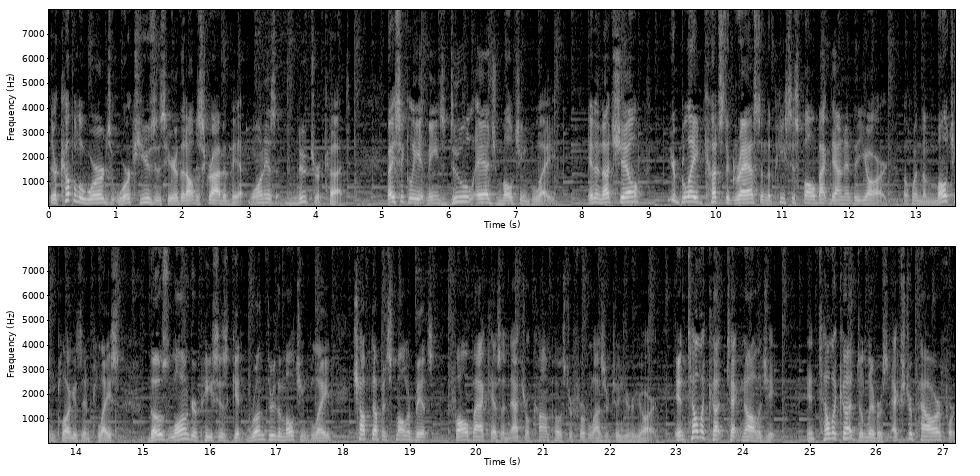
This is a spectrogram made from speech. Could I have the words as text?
There are a couple of words WORX uses here that I'll describe a bit. One is NutriCut. Basically, it means dual edge mulching blade. In a nutshell, your blade cuts the grass and the pieces fall back down into the yard. But when the mulching plug is in place, those longer pieces get run through the mulching blade, chopped up in smaller bits, fall back as a natural compost or fertilizer to your yard. IntelliCut technology. IntelliCut delivers extra power for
